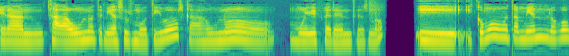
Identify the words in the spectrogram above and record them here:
eran cada uno tenía sus motivos cada uno muy diferentes no y, y cómo también luego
